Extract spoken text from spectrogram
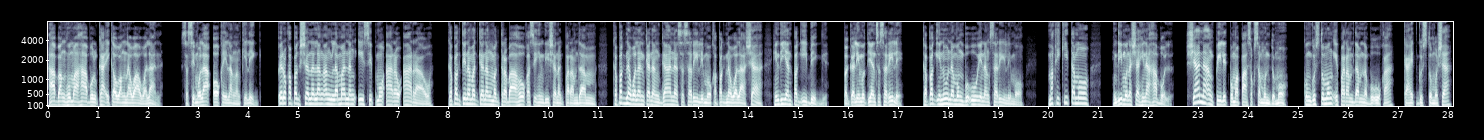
Habang humahabol ka, ikaw ang nawawalan. Sa simula, okay lang ang kilig. Pero kapag siya na lang ang laman ng isip mo araw-araw, kapag tinamad ka ng magtrabaho kasi hindi siya nagparamdam, kapag nawalan ka ng gana sa sarili mo kapag nawala siya, hindi yan pag-ibig. Pagkalimot yan sa sarili. Kapag inuna mong buuin ang sarili mo, makikita mo, hindi mo na siya hinahabol. Siya na ang pilit pumapasok sa mundo mo. Kung gusto mong iparamdam na buo ka, kahit gusto mo siya,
